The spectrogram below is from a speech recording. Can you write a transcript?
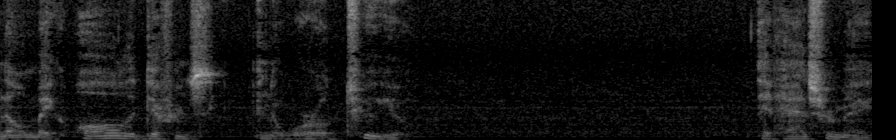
and they'll make all the difference in the world to you. It has for me.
